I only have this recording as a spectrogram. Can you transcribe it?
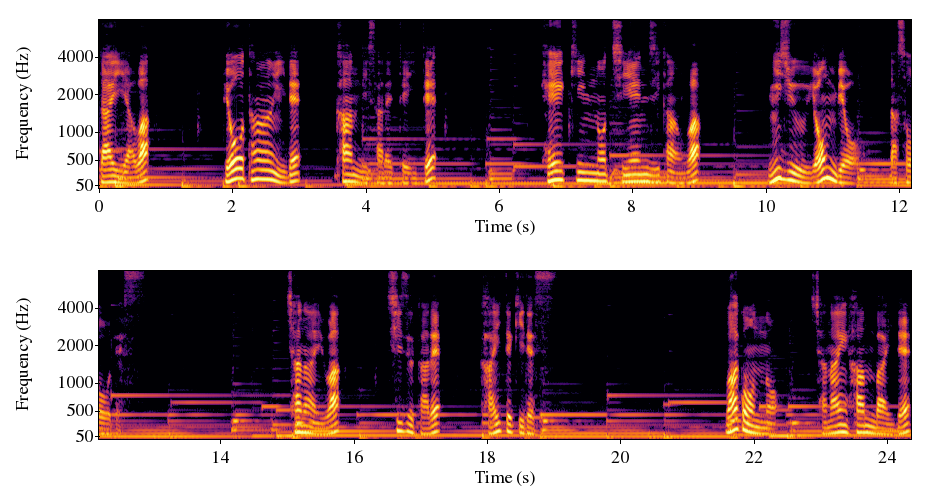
ダイヤは秒単位で管理されていて平均の遅延時間は24秒だそうです。車内は静かで快適です。ワゴンの車内販売で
